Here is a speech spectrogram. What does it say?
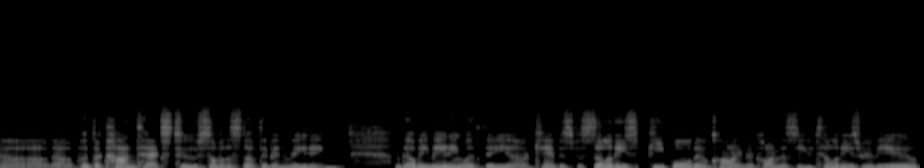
uh, uh, put the context to some of the stuff they've been reading. They'll be meeting with the uh, campus facilities people. They'll calling they're calling this a utilities review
